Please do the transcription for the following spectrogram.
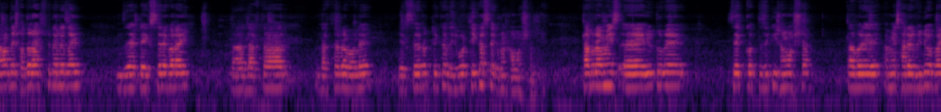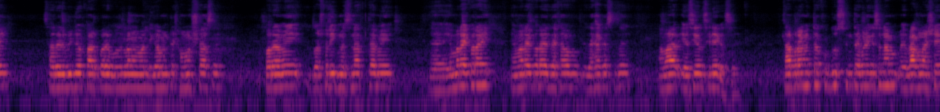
আমাদের সদর হসপিটালে যাই, যে একটা এক্স রে করাই। তা ডাক্তার, ডাক্তাররা বলে এক্স রে ঠিক আছে, রিপোর্ট ঠিক আছে, কোনো সমস্যা নেই। তারপরে আমি ইউটিউবে চেক করতেছি কি সমস্যা। তারপরে আমি স্যারের ভিডিও পাই। স্যারের ভিডিও পার পরে বুঝলাম আমার লিগামেন্টের সমস্যা আছে। পরে আমি যশোর ইবনে আমি এমআরআই করাই। এমআরআই করাই দেখা দেখা গেছে যে আমার এসিএল ছিঁড়ে গেছে। তারপর আমি তো খুব দুশ্চিন্তায় পড়ে গেছিলাম বাংলাদেশে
